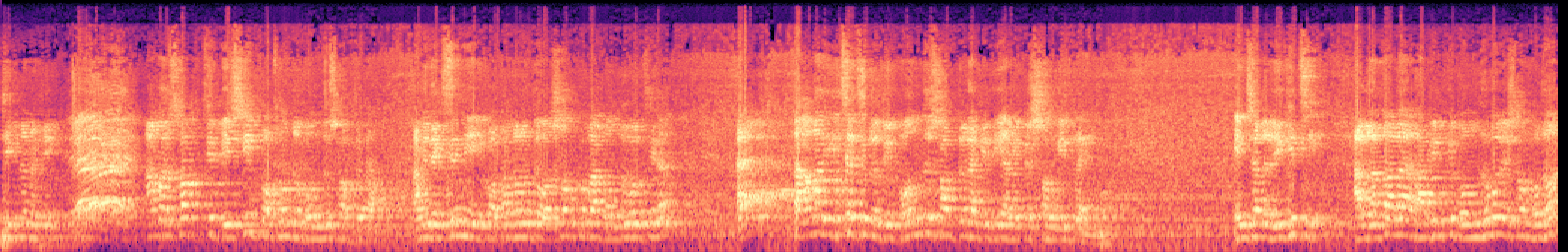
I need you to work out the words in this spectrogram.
ঠিক না ঠিক আমার সবচেয়ে বেশি পছন্দ বন্ধু শব্দটা। আমি দেখছি এই কথাগুলোতে অসংখ্যবার বন্ধু বলছি না। তা আমার ইচ্ছা ছিল যে বন্ধু শব্দটাকে দিয়ে আমি একটা সংগীত লিখব ইনশাআল্লাহ লিখেছি, আল্লাহ তাআলা হাবিবকে বন্ধু বলে সম্বোধন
